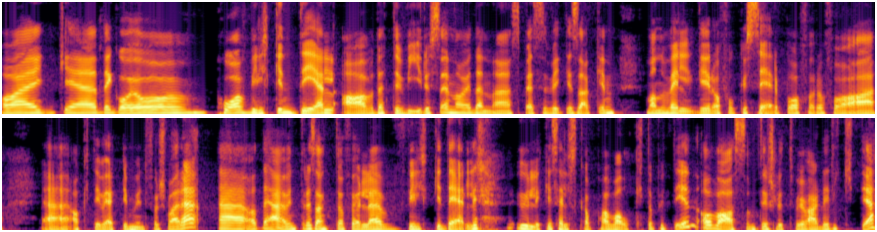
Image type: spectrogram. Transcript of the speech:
og det går jo på hvilken del av dette viruset, nå i denne spesifikke saken, man velger å fokusere på for å få eh, aktivert immunforsvaret. Eh, og det er jo interessant å følge hvilke deler ulike selskap har valgt å putte inn, og hva som til slutt vil være det riktige.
